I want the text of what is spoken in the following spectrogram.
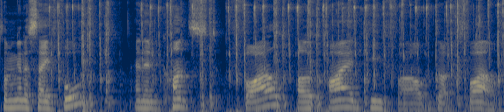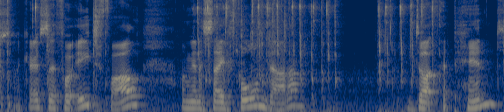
So I'm going to say for and then const file of inp file dot files. Okay, so for each file, I'm going to say form data dot append.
